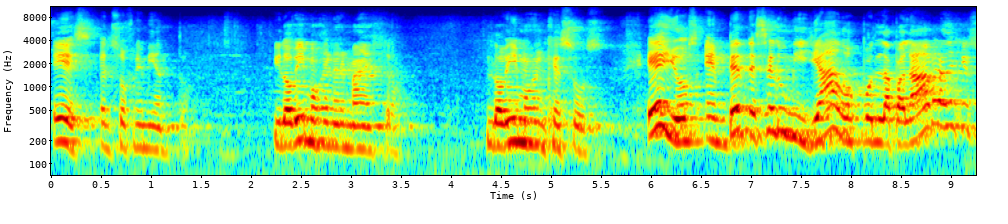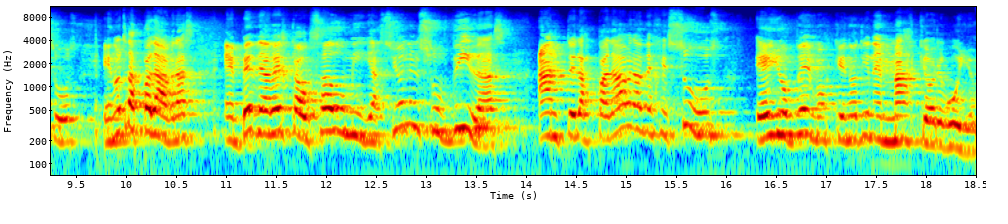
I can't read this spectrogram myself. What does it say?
es el sufrimiento. Y lo vimos en el Maestro, lo vimos en Jesús. Ellos, en vez de ser humillados por la palabra de Jesús, en otras palabras, en vez de haber causado humillación en sus vidas ante las palabras de Jesús, ellos vemos que no tienen más que orgullo,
